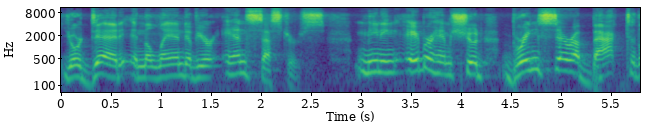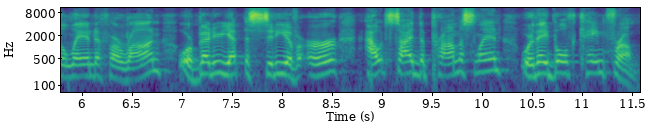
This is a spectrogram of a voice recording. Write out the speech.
your dead in the land of your ancestors, meaning Abraham should bring Sarah back to the land of Haran, or better yet, the city of Ur, outside the promised land where they both came from.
